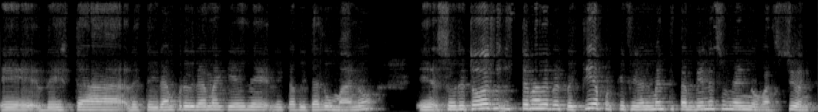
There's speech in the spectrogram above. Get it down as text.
eh, de, esta, de este gran programa que es de, capital humano, eh, sobre todo el tema de perspectiva, porque finalmente también es una innovación,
